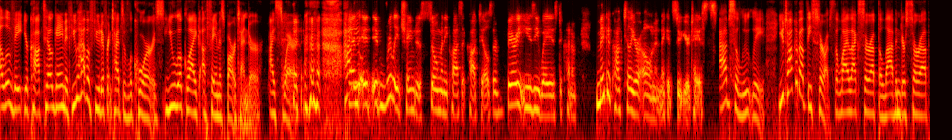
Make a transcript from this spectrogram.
elevate your cocktail game, if you have a few different types of liqueurs, you look like a famous bartender. I swear. and you- it, it really changes so many classic cocktails. They're very easy ways to kind of make a cocktail your own and make it suit your tastes. Absolutely. You talk about these syrups, the lilac syrup, the lavender syrup.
